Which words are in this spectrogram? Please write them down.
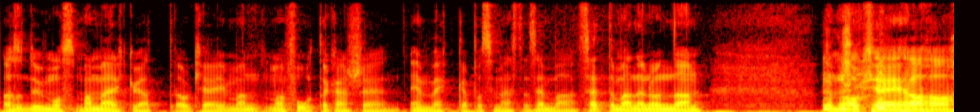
Alltså du måste, man märker ju att okej, man, man fotar kanske en vecka på semester, sen bara sätter man den undan. Man bara okej, jaha,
